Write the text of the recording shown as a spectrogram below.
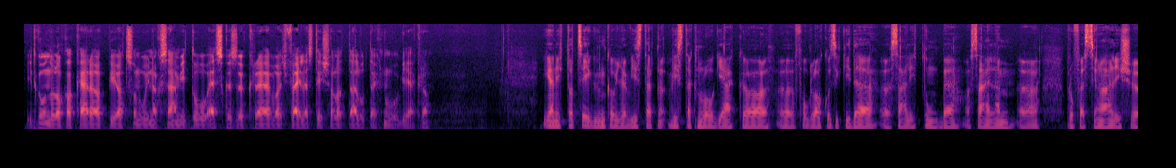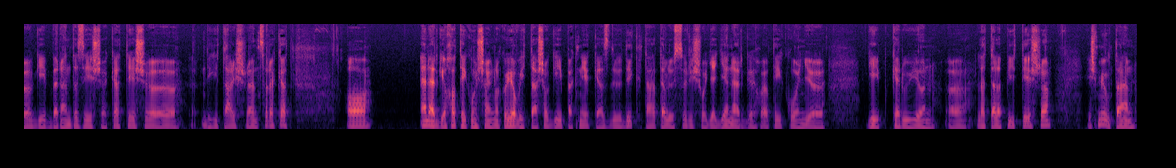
Itt gondolok akár a piacon újnak számító eszközökre, vagy fejlesztés alatt álló technológiákra. Igen, itt a cégünk ugye víztechnológiákkal foglalkozik, ide szállítunk be a Silem professzionális gépberendezéseket és digitális rendszereket. A energiahatékonyságnak a javítása a gépeknél kezdődik, tehát először is, hogy egy energiahatékony gép kerüljön letelepítésre, és miután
